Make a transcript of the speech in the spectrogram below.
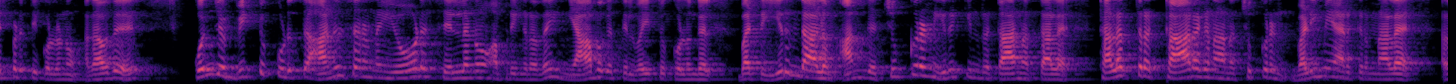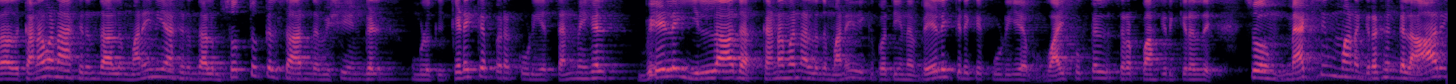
ஏற்படுத்தி கொள்ளணும். அதாவது கொஞ்சம் விட்டு கொடுத்து அனுசரணையோடு செல்லணும் அப்படிங்கிறதை ஞாபகத்தில் வைத்து கொள்ளுங்கள். பட் இருந்தாலும் அங்கே சுக்கிரன் இருக்கின்ற காரணத்தால் கலத்திர காரகனான சுக்கிரன் வலிமையாக இருக்கிறதுனால அதாவது கணவனாக இருந்தாலும் மனைவியாக இருந்தாலும் சொத்துக்கள் சார்ந்த விஷயங்கள் உங்களுக்கு கிடைக்கப்பெறக்கூடிய தன்மைகள் வேலை இல்லாத கணவன் அல்லது மனைவிக்கு பார்த்தீங்கன்னா வேலை கிடைக்கக்கூடிய வாய்ப்புகள் சிறப்பாக இருக்கிறது. ஸோ மேக்சிமமான கிரகங்கள் ஆறு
